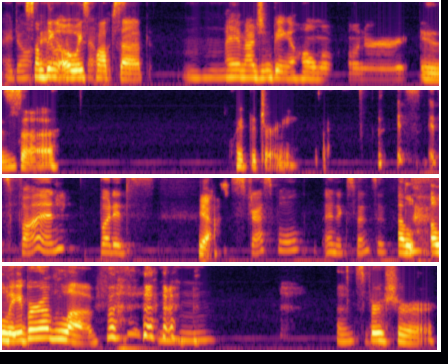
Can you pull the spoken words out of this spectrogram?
I don't. Something I don't always pops up. Like. Mm-hmm. I imagine being a homeowner is uh, quite the journey. it's it's fun, but it's yeah stressful and expensive. A, a labor of love. mm-hmm. That's yeah. for sure.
